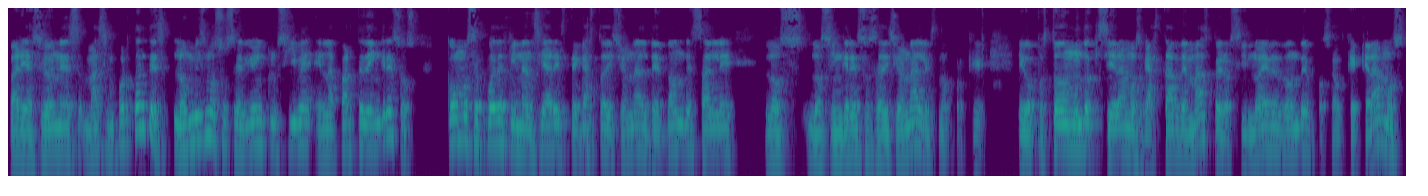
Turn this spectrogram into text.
variaciones más importantes. Lo mismo sucedió inclusive en la parte de ingresos. ¿Cómo se puede financiar este gasto adicional? ¿De dónde salen los, los ingresos adicionales? ¿no? Porque digo, pues todo el mundo quisiéramos gastar de más, pero si no hay de dónde, pues aunque queramos.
